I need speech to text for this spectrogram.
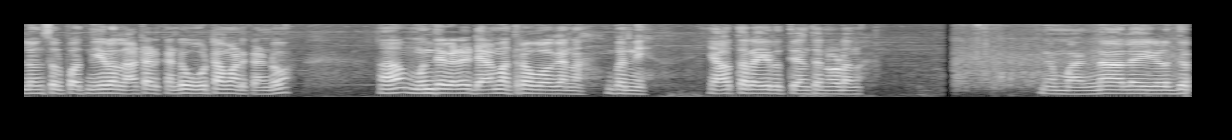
ಇಲ್ಲೊಂದು ಸ್ವಲ್ಪ ಹೊತ್ತು ನೀರಲ್ಲಿ ಆಟಾಡ್ಕೊಂಡು ಊಟ ಮಾಡ್ಕೊಂಡು ಮುಂದೆಗಡೆ ಡ್ಯಾಮ್ ಹತ್ರ ಹೋಗೋಣ. ಬನ್ನಿ. ಯಾವ ಥರ ಇರುತ್ತೆ ಅಂತ ನೋಡೋಣ. ನಮ್ಮ ಅಣ್ಣ ಅಲ್ಲೇ ಇಳಿದು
